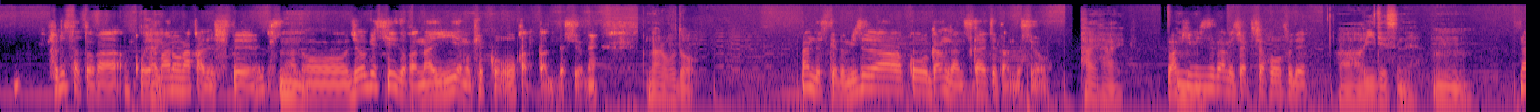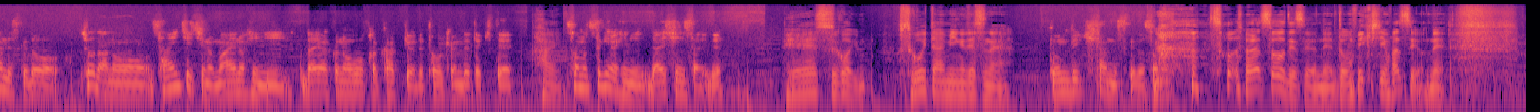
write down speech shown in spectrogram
ふるさとがこうはい山の中でして、うん。あの上下水道がない家も結構多かったんですよね。なるほど。なんですけど水はこうガンガン使えてたんですよ。はいはい。湧き水がめちゃくちゃ豊富で、ああいいですね。うん。なんですけどちょうどあの311の前の日に大学の合格発表で東京に出てきてはい。その次の日に大震災で。えー、すごい。すごいタイミングですね。ドン引きしたんですけどその そうそりゃそうですよね。ドン引きしますよね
